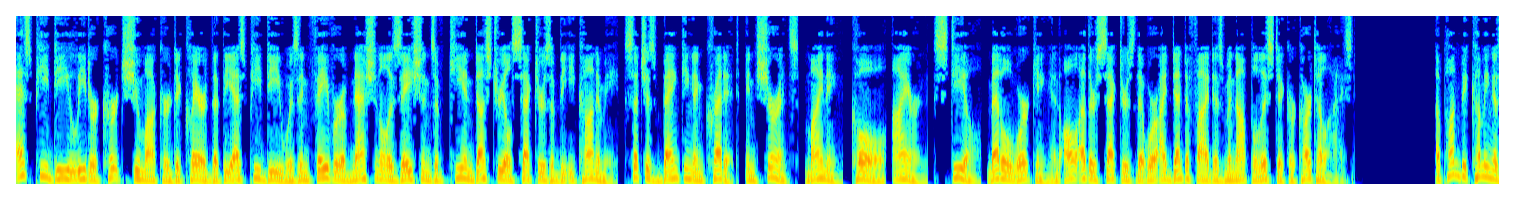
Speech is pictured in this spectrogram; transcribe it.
SPD leader Kurt Schumacher declared that the SPD was in favour of nationalizations of key industrial sectors of the economy, such as banking and credit, insurance, mining, coal, iron, steel, metal working and all other sectors that were identified as monopolistic or cartelized. Upon becoming a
